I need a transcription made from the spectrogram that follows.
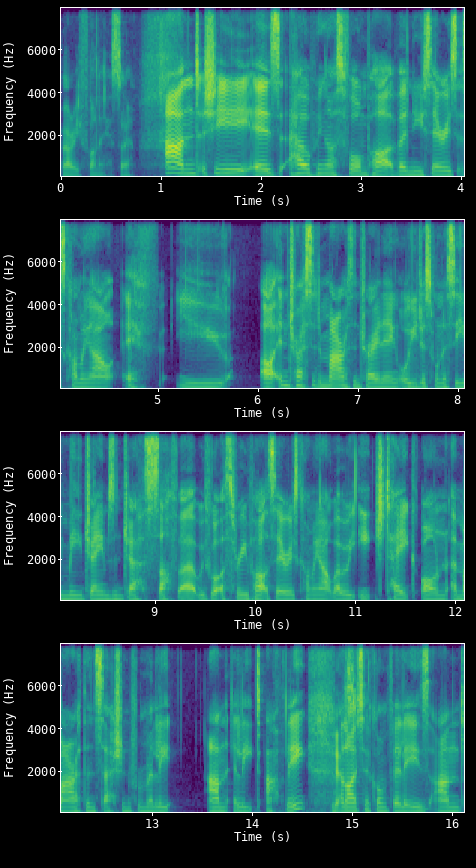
very funny. So And she is helping us form part of a new series that's coming out. If you are interested in marathon training or you mm. just want to see me, James, and Jess suffer, we've got a three part series coming out where we each take on a marathon session from elite, an elite athlete. yes. And I took on Phily's, and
